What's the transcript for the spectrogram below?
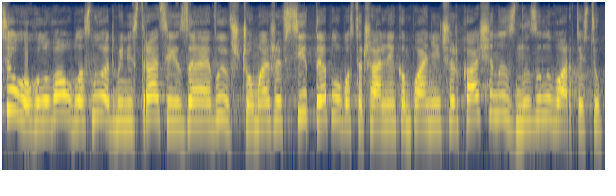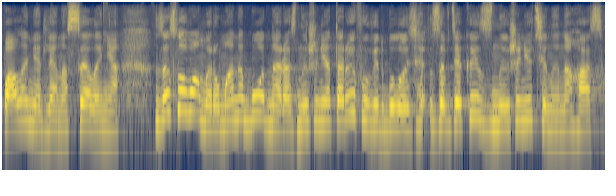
Цього, голова обласної адміністрації заявив, що майже всі теплопостачальні компанії Черкащини знизили вартість опалення для населення. За словами Романа Боднара, зниження тарифу відбулось завдяки зниженню ціни на газ.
